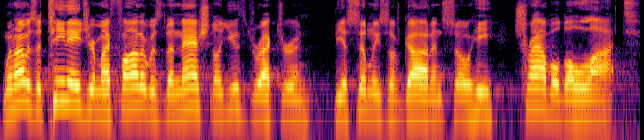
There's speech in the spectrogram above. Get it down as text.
When I was a teenager, my father was the national youth director, and the assemblies of God, and so he traveled a lot.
